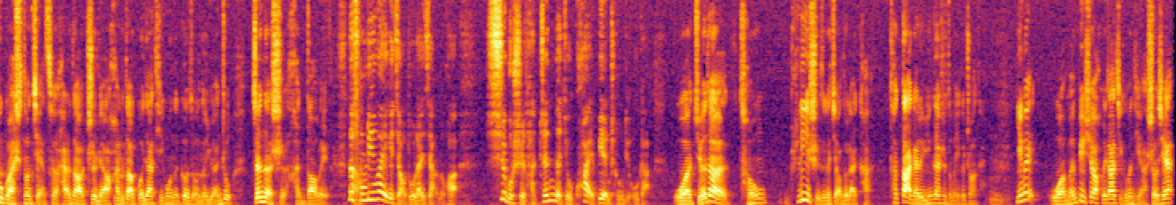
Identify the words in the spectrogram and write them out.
不管是从检测还是到治疗，还是到国家提供的各种的援助，真的是很到位的。那从另外一个角度来讲的话。是不是它真的就快变成流感？我觉得从历史这个角度来看，它大概率应该是这么一个状态。嗯，因为我们必须要回答几个问题啊。首先，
